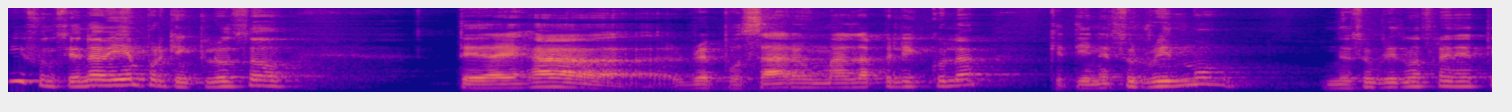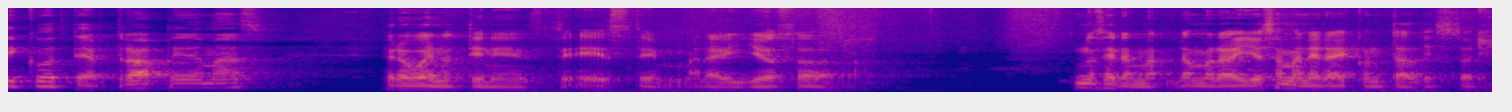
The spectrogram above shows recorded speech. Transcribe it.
Y funciona bien porque incluso te deja reposar aún más la película, que tiene su ritmo, no es un ritmo frenético, te atrapa y demás, pero bueno, tiene este, este maravilloso, no sé, la, maravillosa manera de contar la historia.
